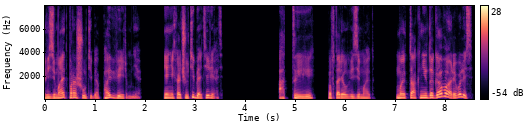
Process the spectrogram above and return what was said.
Визимайт, прошу тебя, поверь мне. Я не хочу тебя терять». «А ты?» — повторил Визимайт. Мы так не договаривались.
